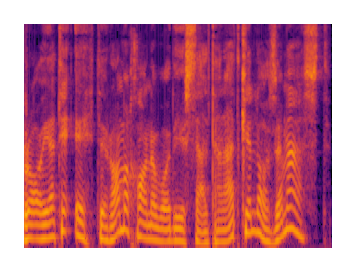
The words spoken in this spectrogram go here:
رعایت احترام خانواده سلطنت که لازم است.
